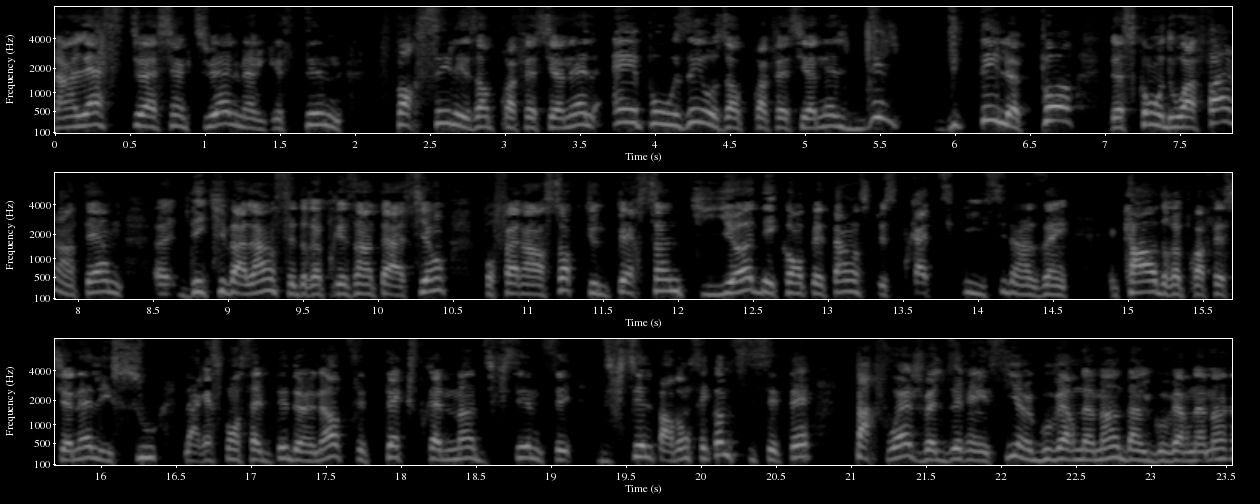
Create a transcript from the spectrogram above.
dans la situation actuelle, Marie-Christine, forcer les ordres professionnels, imposer aux ordres professionnels dicter le pas de ce qu'on doit faire en termes euh, d'équivalence et de représentation pour faire en sorte qu'une personne qui a des compétences puisse pratiquer ici dans un cadre professionnel et sous la responsabilité d'un ordre, c'est extrêmement difficile. C'est difficile, pardon. C'est comme si c'était parfois, je vais le dire ainsi, un gouvernement dans le gouvernement.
